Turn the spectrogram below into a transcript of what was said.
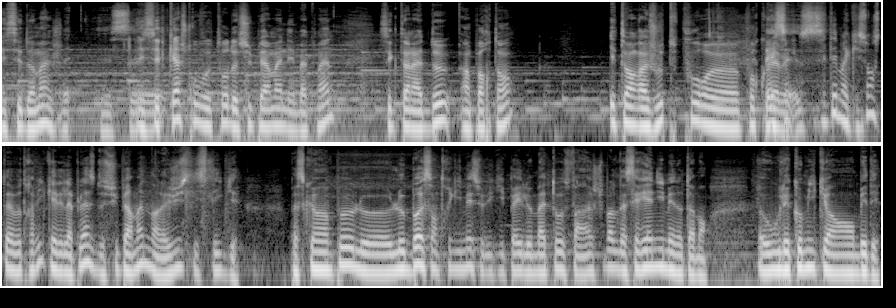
Et c'est dommage. Et c'est- Et c'est le cas, je trouve, autour de Superman et Batman. C'est que t'en as deux importants et t'en rajoutes pour, euh, pour coller avec. C'était ma question, c'était à votre avis, quelle est la place de Superman dans la Justice League? Parce qu'un peu le, le boss, entre guillemets, celui qui paye le matos, enfin je te parle de la série animée notamment, euh, ou les comics en BD.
